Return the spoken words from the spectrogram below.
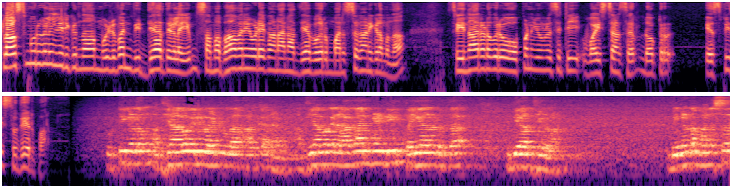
ക്ലാസ് മുറികളിലിരിക്കുന്ന മുഴുവൻ വിദ്യാർത്ഥികളെയും സമഭാവനയോടെ കാണാൻ അധ്യാപകർ മനസ്സ് കാണിക്കണമെന്ന് Sreenarayana Guru open university vice chancellor doctor S P Sudheer പറഞ്ഞു. കുട്ടികളും അധ്യാപകരുമായിട്ടുള്ള ആൾക്കാരാണ്. അധ്യാപകരാകാൻ വേണ്ടി തയ്യാറെടുത്ത വിദ്യാർത്ഥികളാണ്. നിങ്ങളുടെ മനസ്സ്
